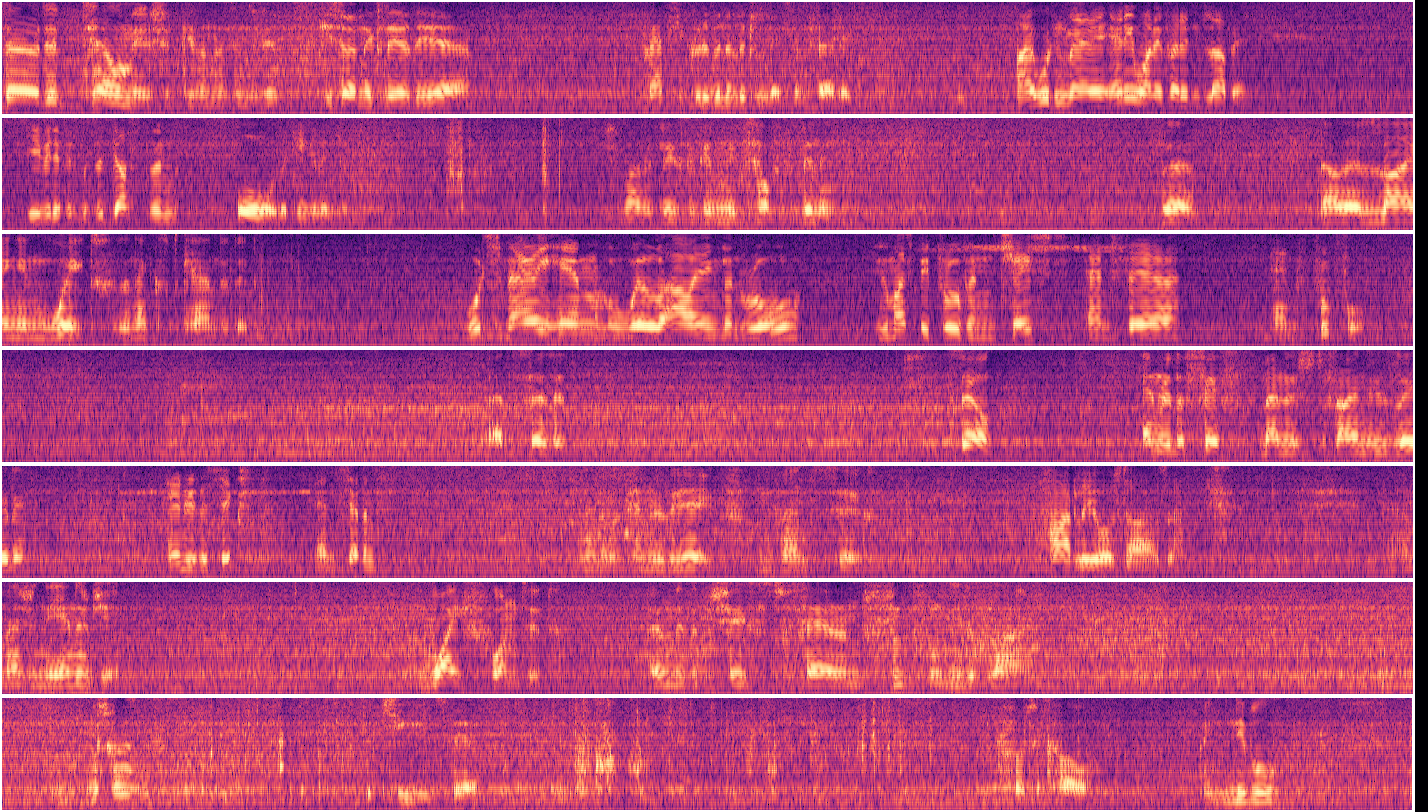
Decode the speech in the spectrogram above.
Sarah did tell me she'd given this interview. She certainly cleared the air. Perhaps she could have been a little less emphatic. I wouldn't marry anyone if I didn't love him. Even if it was the dustman or the King of England. She might at least have given me top billing. So, now they're lying in wait for the next candidate. Wouldst marry him who will our England rule, you must be proven chaste and fair and fruitful. That says it. Still, Henry V managed to find his lady. Henry VI and VII. And then there was Henry VIII. He found six. Hardly your style, sir. Imagine the energy. Wife wanted. Only the chaste, fair, and fruitful need apply. Which one is this? The cheese fair. Protocol. I nibble.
